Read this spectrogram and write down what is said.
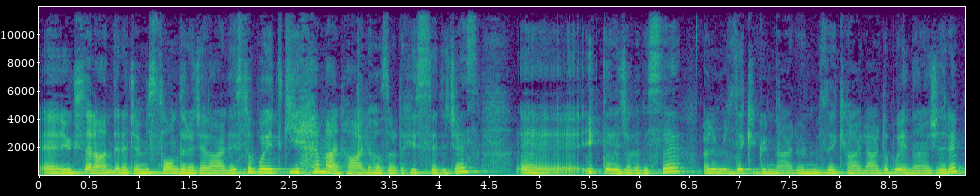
e, yükselen derecemiz son derecelerdeyse bu etkiyi hemen hali hazırda hissedeceğiz. E, ilk dereceler ise önümüzdeki günlerde, önümüzdeki aylarda bu enerjileri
